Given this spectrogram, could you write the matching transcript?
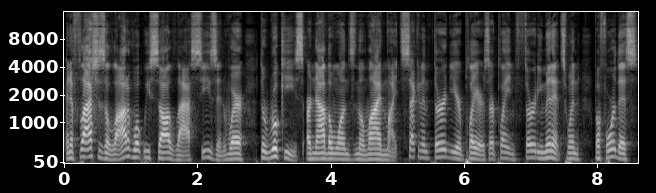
And it flashes a lot of what we saw last season, where the rookies are now the ones in the limelight. Second and third year players are playing 30 minutes when before this,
